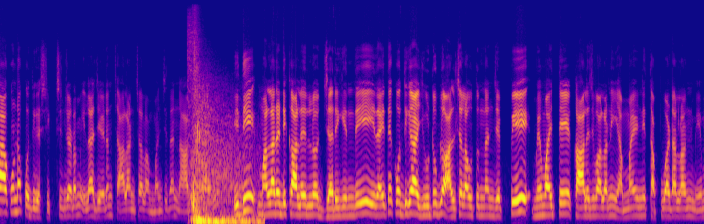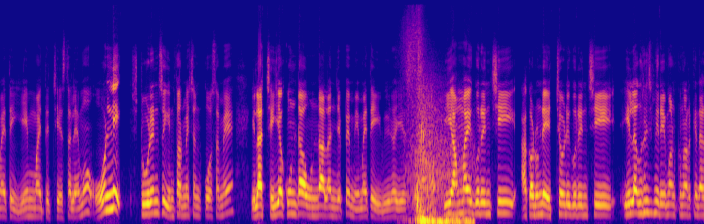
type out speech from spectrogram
కాకుండా కొద్దిగా శిక్షించడం ఇలా చేయడం చాలా చాలా మంచిదని నా అభిప్రాయం. ఇది మల్లారెడ్డి కాలేజీలో జరిగింది ఇదైతే కొద్దిగా యూట్యూబ్లో అలచల్ అవుతుందని చెప్పి మేమైతే కాలేజ్ వాళ్ళని ఈ అమ్మాయిని తప్పుపడాలని మేమైతే ఏమైతే చేస్తలేమో ఓన్లీ స్టూడెంట్స్ ఇన్ఫర్మేషన్ కోసమే ఇలా చెయ్యకుండా ఉండాలని చెప్పి మేమైతే ఈ వీడియో చేస్తున్నాము. ఈ అమ్మాయి గురించి అక్కడ ఉండే హెచ్ఓడి గురించి వీళ్ళ గురించి మీరు ఏమనుకున్నారు కింద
